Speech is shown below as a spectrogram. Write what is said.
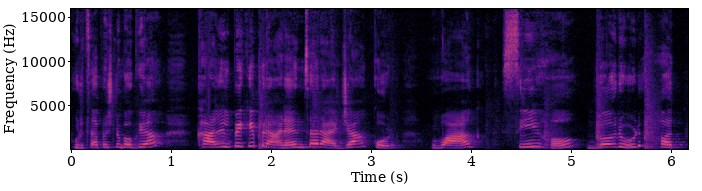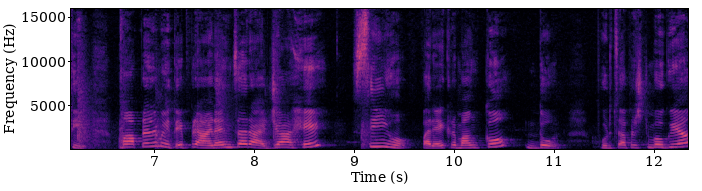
पुढचा प्रश्न बघूया. खालीलपैकी प्राण्यांचा राजा कोण? वाघ सिंह गरुड हत्ती. मग आपल्याला माहिती आहे प्राण्यांचा राजा आहे सिंह. पर्याय क्रमांक दोन. पुढचा प्रश्न बघूया.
